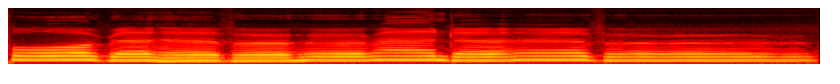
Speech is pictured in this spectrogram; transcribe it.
forever and ever.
